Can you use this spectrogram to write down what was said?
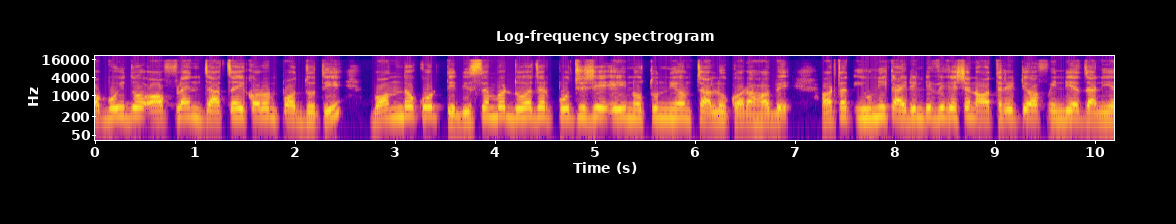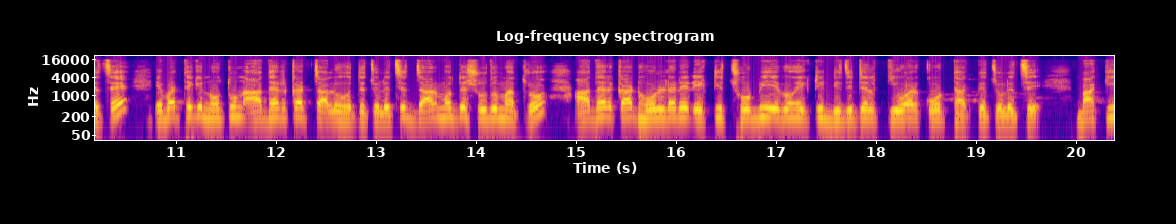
অবৈধ অফলাইন যাচাইকরণ পদ্ধতি বন্ধ করতে ডিসেম্বর দু হাজার এই নতুন নিয়ম চালু করা হবে। অর্থাৎ unique identification authority of India জানিয়েছে, এবার থেকে নতুন আধার কার্ড চালু হতে চলেছে, যার মধ্যে শুধুমাত্র আধার কার্ড হোল্ডারের একটি ছবি এবং একটি ডিজিটাল কিউআর কোড থাকতে চলেছে। বাকি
